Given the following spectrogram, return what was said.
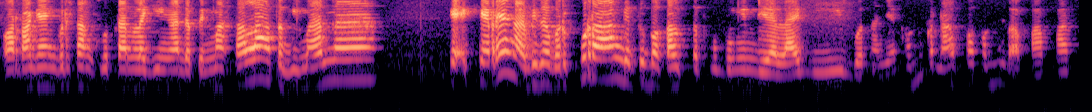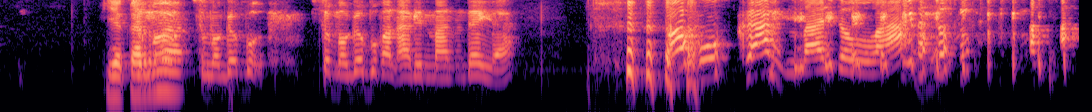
orang yang bersangkutan lagi ngadepin masalah atau gimana, kayak care nggak bisa berkurang gitu bakal tetap hubungin dia lagi buat nanya kamu kenapa kamu nggak apa-apa. ya karena Semoga, semoga bu, semoga bukan Arin Manda ya. Oh bukan lah jelas.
